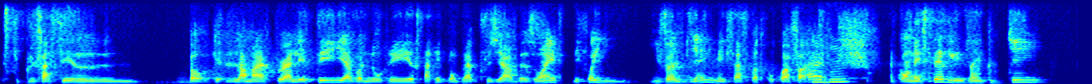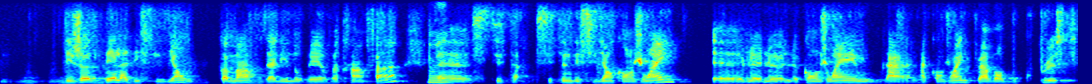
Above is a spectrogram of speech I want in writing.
c'est plus facile bon, que la mère peut allaiter, elle va le nourrir, ça répond pas à plusieurs besoins. Des fois, ils, veulent bien, mais ils savent pas trop quoi faire. Mm-hmm. Donc, on essaie de les impliquer déjà dès la décision, comment vous allez nourrir votre enfant. Euh, c'est une décision conjointe, le, le, conjoint ou la, la, conjointe peut avoir beaucoup plus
